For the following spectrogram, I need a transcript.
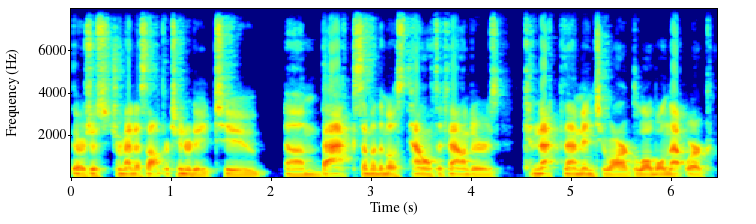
there's just tremendous opportunity to um, back some of the most talented founders, connect them into our global network,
